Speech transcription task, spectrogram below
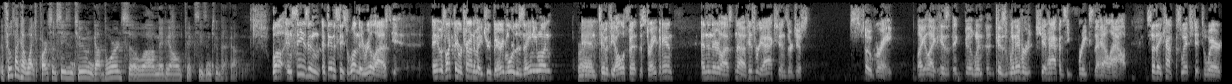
it feels like I watched parts of season two and got bored. So uh, maybe I'll pick season two back up. well, in season at the end of season one, they realized it, it was like they were trying to make Drew Barrymore the zany one Right. and Timothy Olyphant the straight man, and then they realized no, his reactions are just so great. Like like his when because whenever shit happens, he freaks the hell out. So they kind of switched it to where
